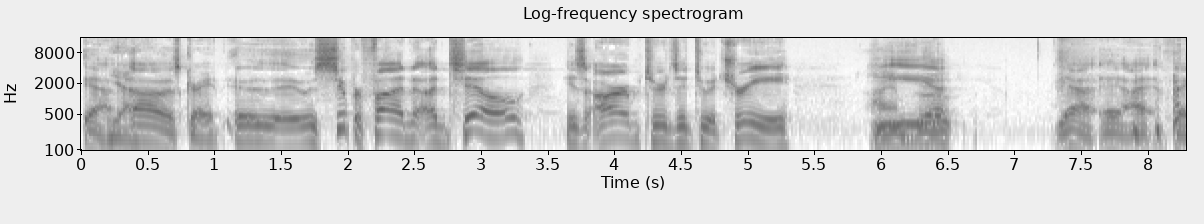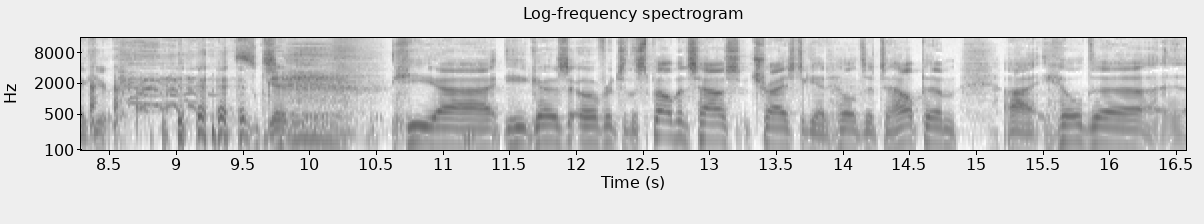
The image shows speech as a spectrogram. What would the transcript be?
Yeah. Yeah. Oh, it was great. It was, it was super fun until his arm turns into a tree. I am He- Groot. Yeah, I, thank you. It's good. he uh, he goes over to the Spellman's house, tries to get Hilda to help him. Uh, Hilda,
